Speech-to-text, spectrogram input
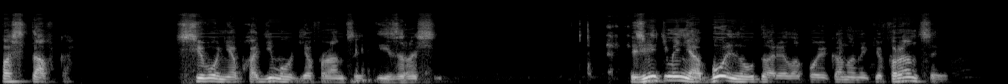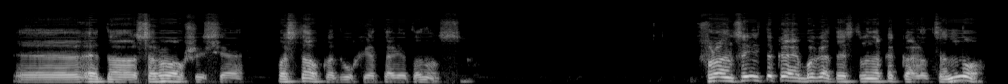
поставка всего необходимого для Франции из России. Извините меня, больно ударило по экономике Франции э, это сорвавшаяся поставка двух вертолетоносцев. Франция не такая богатая страна, как кажется, но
